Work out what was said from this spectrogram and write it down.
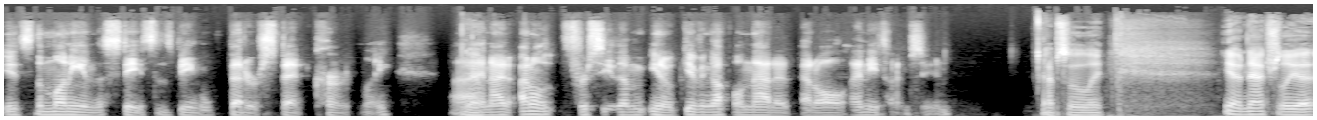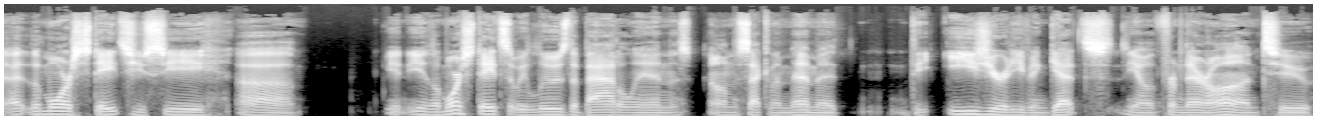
it's the money in the states that's being better spent currently. Uh, yeah. and I, I don't foresee them you know giving up on that at, at all anytime soon. Absolutely. Yeah naturally uh, uh the more states you see uh you know, the more states that we lose the battle in on the Second Amendment, the easier it even gets, you know, from there on to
